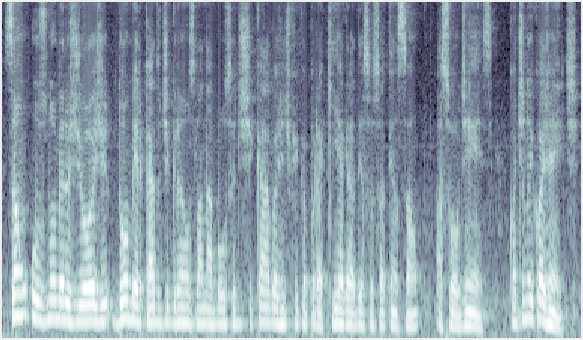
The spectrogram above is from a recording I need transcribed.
São os números de hoje do mercado de grãos lá na Bolsa de Chicago. A gente fica por aqui. Agradeço a sua atenção, a sua audiência. Continue com a gente.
